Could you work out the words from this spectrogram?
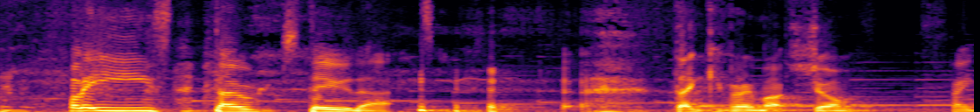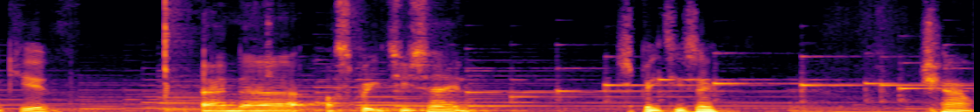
Please don't do that. Thank you very much, Jon. Thank you. And uh, I'll speak to you soon. Speak to you soon. Ciao.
